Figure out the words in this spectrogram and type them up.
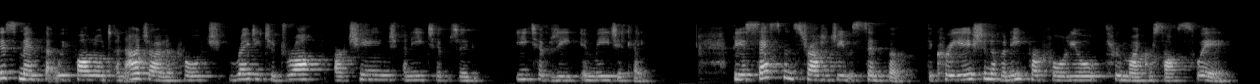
This meant that we followed an agile approach, ready to drop or change an activity, immediately. The assessment strategy was simple, the creation of an e-portfolio through Microsoft Sway.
